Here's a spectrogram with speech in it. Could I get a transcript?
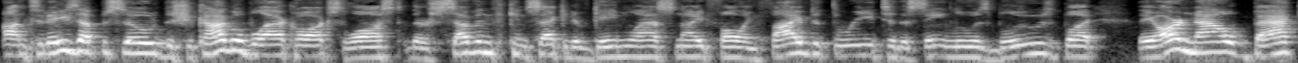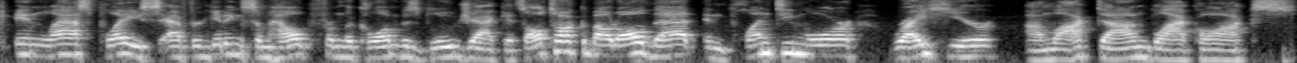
On today's episode, the Chicago Blackhawks lost their seventh consecutive game last night, falling 5 to 3 to the St. Louis Blues, but they are now back in last place after getting some help from the Columbus Blue Jackets. I'll talk about all that and plenty more right here on Locked On Blackhawks.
